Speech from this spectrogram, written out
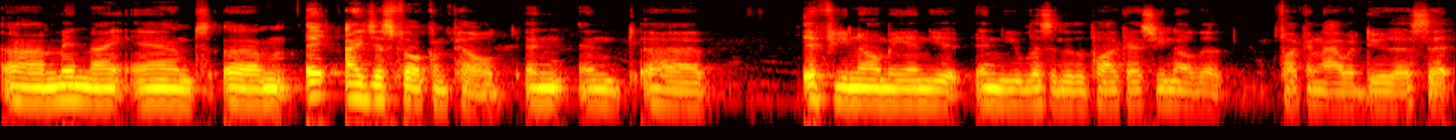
uh, midnight, and um, it, I just felt compelled. And and uh, if you know me and you and you listen to the podcast, you know that fucking I would do this. That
